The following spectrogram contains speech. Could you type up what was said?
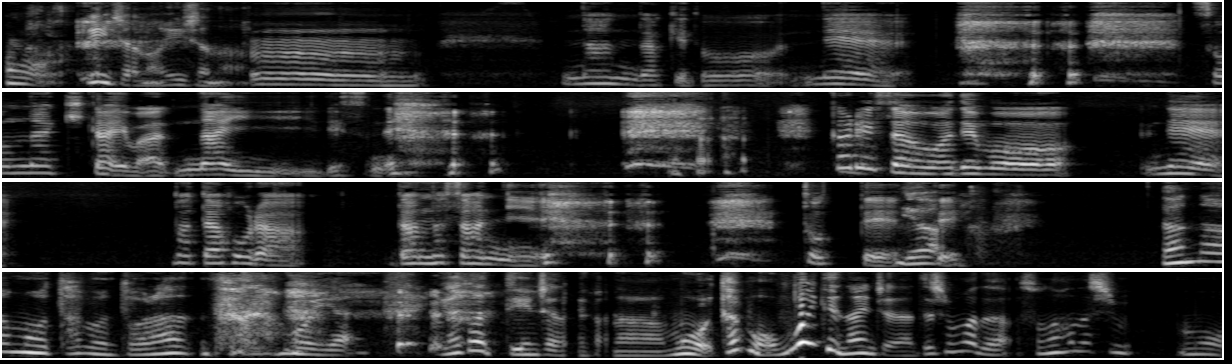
お いいじゃない、いいじゃない。うん。なんだけど、ね、そんな機会はないですね。カレンさんはでも、ね、またほら、旦那さんに 取ってっいやて。旦那はもう多分取らん、もうや、嫌だって言うんじゃないかな。もう多分覚えてないんじゃない？私まだその話も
